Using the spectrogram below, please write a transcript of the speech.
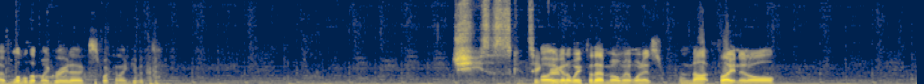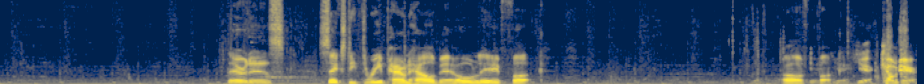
I've leveled up my great axe. What can I give it? Take Oh, you gotta wait for that moment when it's not fighting at all. There it is. 63 pound halibut. Holy fuck. Oh, fuck. Yeah, yeah, come here!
